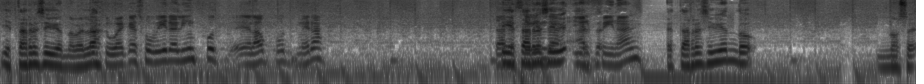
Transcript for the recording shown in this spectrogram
Y estás recibiendo, ¿verdad? Tuve que subir el input, el output, mira. Y está recibiendo al está- final. Estás recibiendo. No sé,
